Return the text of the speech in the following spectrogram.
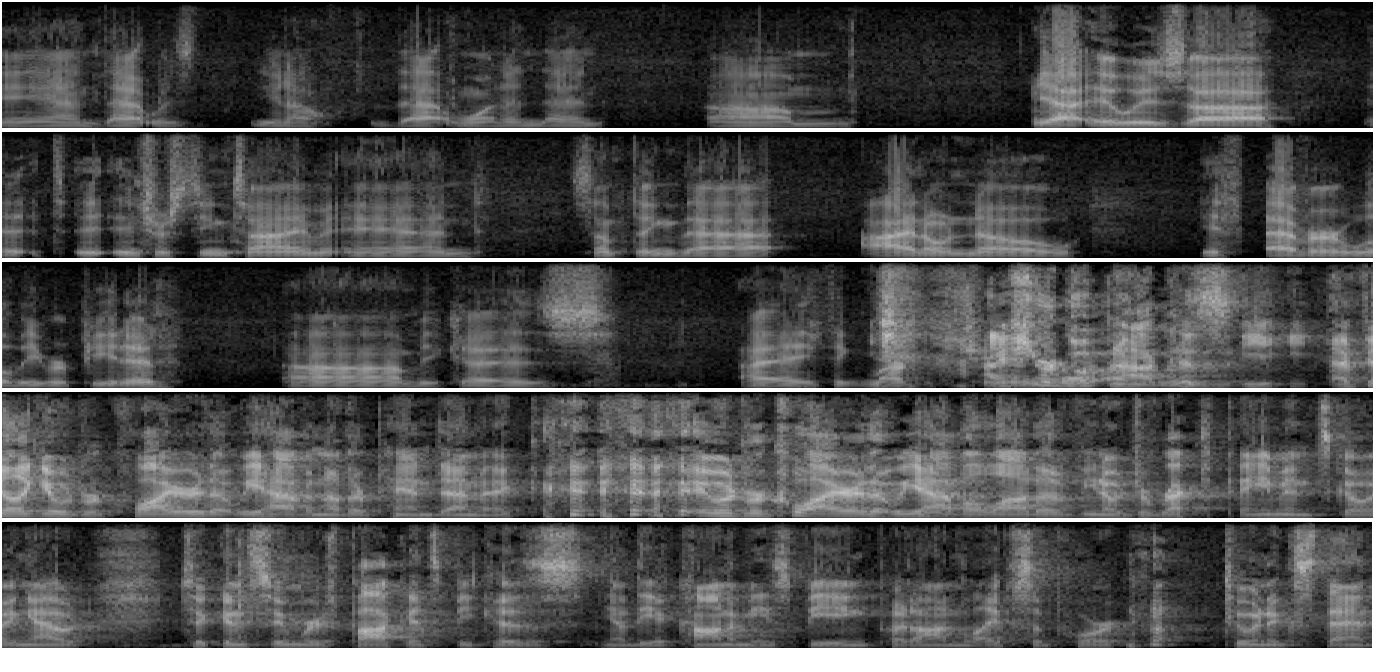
and that was, you know, that one and then um, yeah, it was uh interesting time and something that I don't know if ever will be repeated um, because I think markets. I sure hope not, because I feel like it would require that we have another pandemic. it would require that we have a lot of you know direct payments going out to consumers' pockets because you know the economy is being put on life support to an extent.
